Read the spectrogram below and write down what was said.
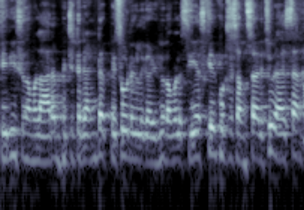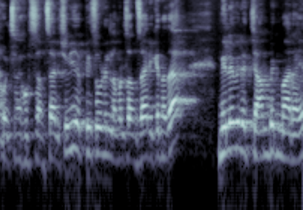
series നമ്മൾ ആരംഭിച്ചിട്ട് രണ്ട് എപ്പിസോഡുകൾ കഴിഞ്ഞു. നമ്മൾ സി എസ് കെയെ കുറിച്ച് സംസാരിച്ചു രാജസ്ഥാൻ റോയൽസിനെ കുറിച്ച് സംസാരിച്ചു. ഈ എപ്പിസോഡിൽ നമ്മൾ സംസാരിക്കുന്നത് നിലവിലെ ചാമ്പ്യന്മാരായ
